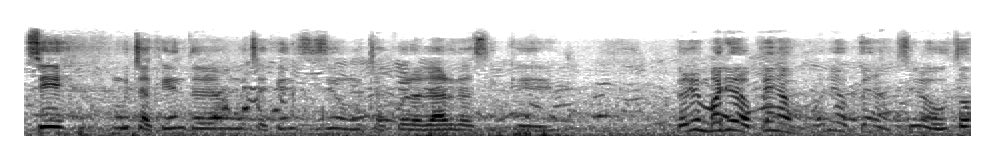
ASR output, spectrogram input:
Sí, mucha gente, había mucha gente, hicimos mucha cola larga, así que... Pero bien, valió la pena, valió la pena, sí me gustó.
